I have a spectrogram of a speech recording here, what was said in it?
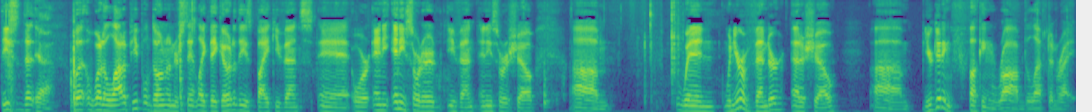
These the yeah. What what a lot of people don't understand, like they go to these bike events and, or any any sort of event, any sort of show. Um, when when you're a vendor at a show, um, you're getting fucking robbed left and right.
